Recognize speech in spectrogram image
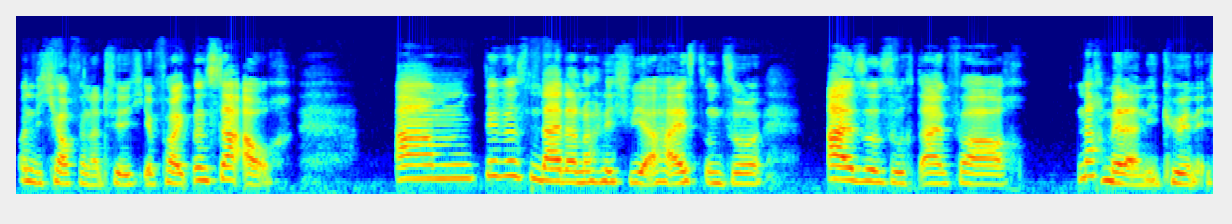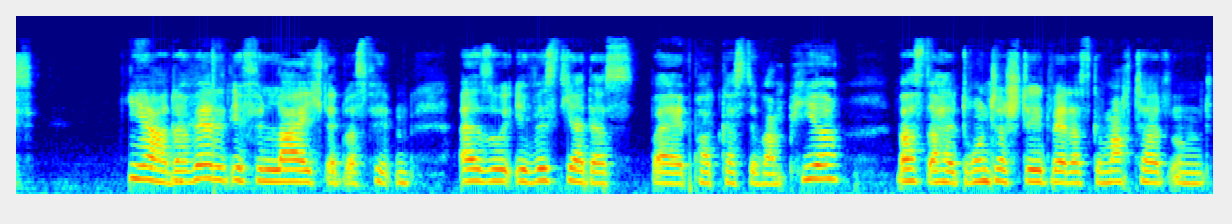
und ich hoffe natürlich, ihr folgt uns da auch. Ähm, wir wissen leider noch nicht, wie er heißt und so. Also sucht einfach nach Melanie König. Ja, da werdet ihr vielleicht etwas finden. Also, ihr wisst ja, dass bei Podcast der Vampir, was da halt drunter steht, wer das gemacht hat. Und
